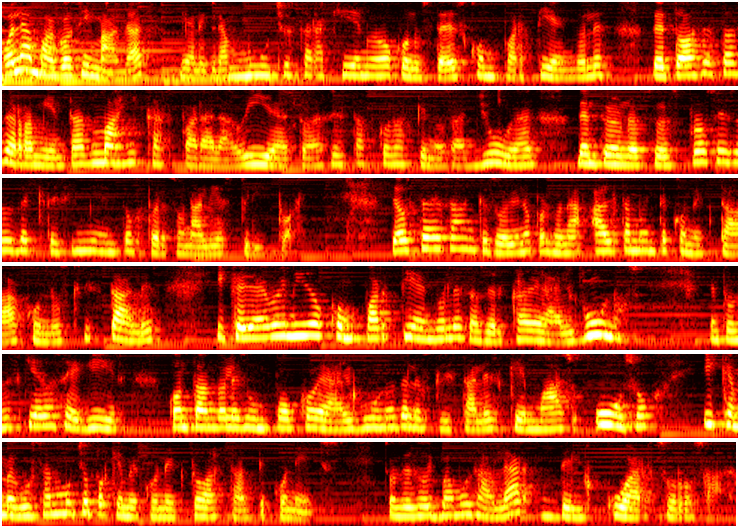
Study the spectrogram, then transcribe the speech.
Hola magos y magas, me alegra mucho estar aquí de nuevo con ustedes compartiéndoles de todas estas herramientas mágicas para la vida, de todas estas cosas que nos ayudan dentro de nuestros procesos de crecimiento personal y espiritual. Ya ustedes saben que soy una persona altamente conectada con los cristales y que ya he venido compartiéndoles acerca de algunos. Entonces quiero seguir contándoles un poco de algunos de los cristales que más uso y que me gustan mucho porque me conecto bastante con ellos. Entonces hoy vamos a hablar del cuarzo rosado.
